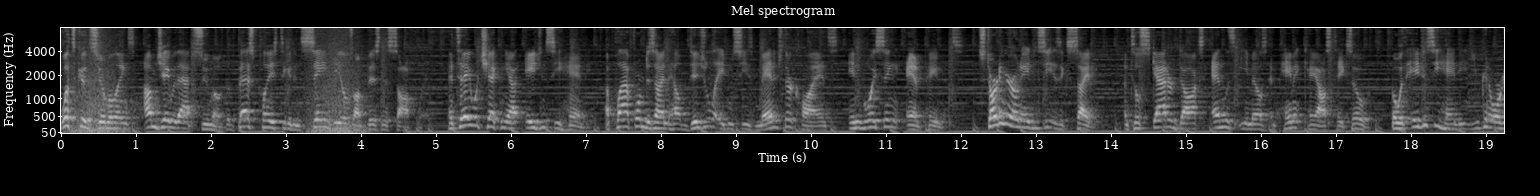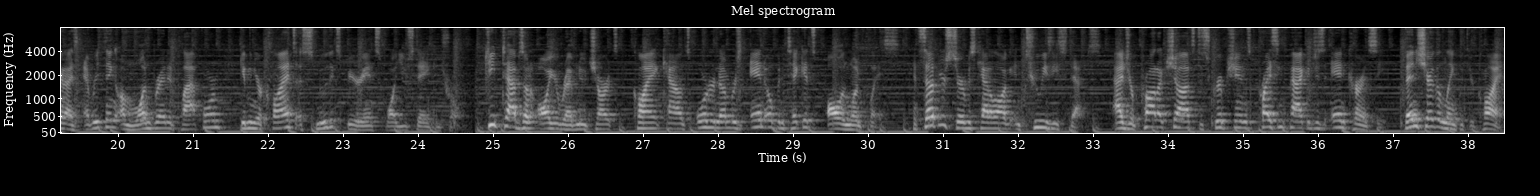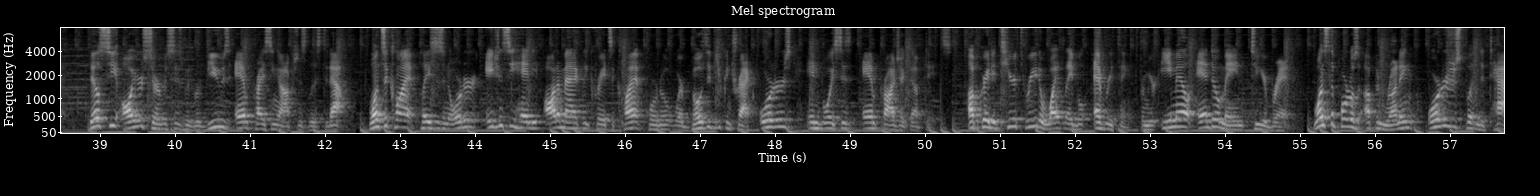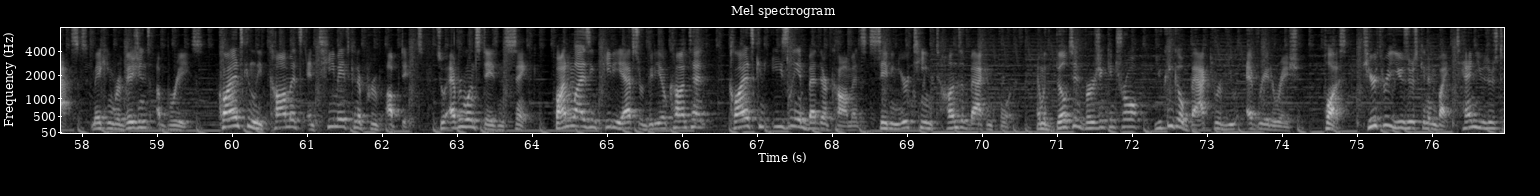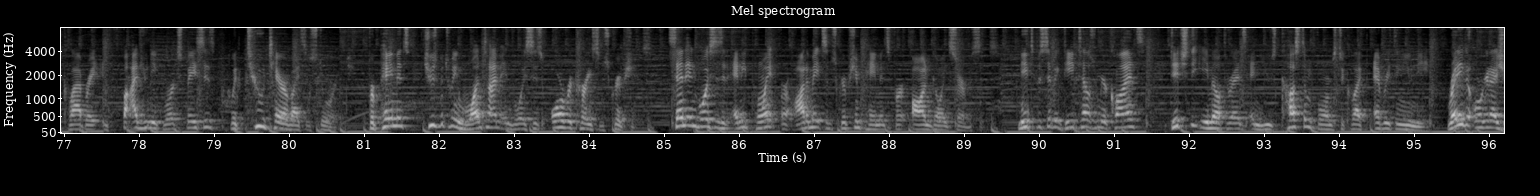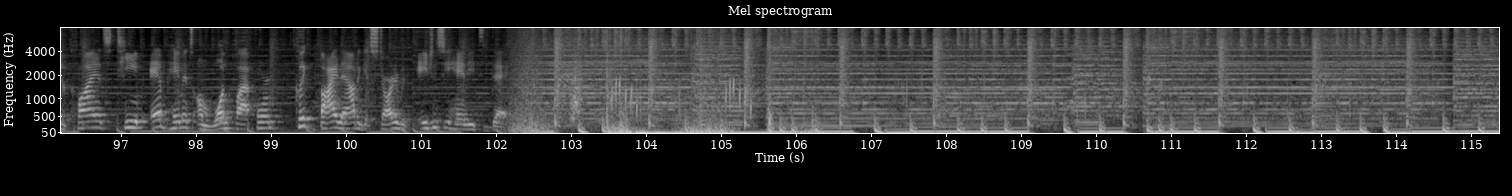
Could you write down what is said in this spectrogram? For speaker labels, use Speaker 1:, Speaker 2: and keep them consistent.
Speaker 1: What's good, Sumolings? I'm Jay with AppSumo, the best place to get insane deals on business software. And today we're checking out Agency Handy, a platform designed to help digital agencies manage their clients, invoicing, and payments. Starting your own agency is exciting until scattered docs, endless emails, and payment chaos takes over. But with Agency Handy, you can organize everything on one branded platform, giving your clients a smooth experience while you stay in control. Keep tabs on all your revenue charts, client counts, order numbers, and open tickets all in one place. And set up your service catalog in two easy steps. Add your product shots, descriptions, pricing packages, and currency. Then share the link with your client. They'll see all your services with reviews and pricing options listed out. Once a client places an order, Agency Handy automatically creates a client portal where both of you can track orders, invoices, and project updates. Upgrade to Tier 3 to white label everything from your email and domain to your brand. Once the portal's up and running, orders are split into tasks, making revisions a breeze. Clients can leave comments and teammates can approve updates, so everyone stays in sync. Finalizing PDFs or video content, clients can easily embed their comments, saving your team tons of back and forth. And with built-in version control, you can go back to review every iteration. Plus, Tier 3 users can invite 10 users to collaborate in 5 unique workspaces with 2 terabytes of storage. For payments, choose between one-time invoices or recurring subscriptions. Send invoices at any point or automate subscription payments for ongoing services. Need specific details from your clients? Ditch the email threads and use custom forms to collect everything you need. Ready to organize your clients, team, and payments on one platform? Click Buy Now to get started with Agency Handy today.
